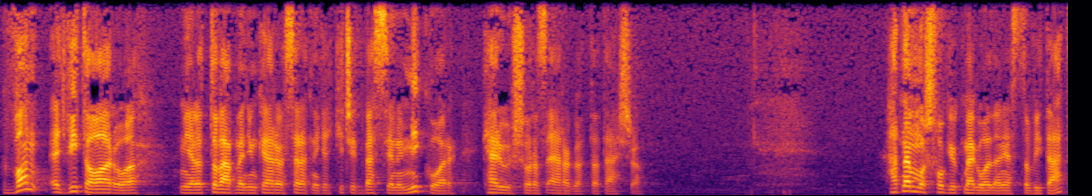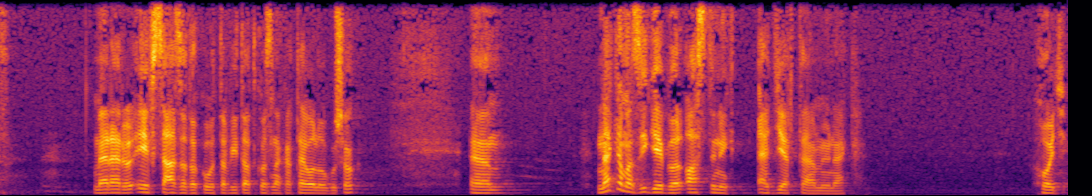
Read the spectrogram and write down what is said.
Van egy vita arról, mielőtt tovább megyünk erről, szeretnék egy kicsit beszélni, hogy mikor kerül sor az elragadtatásra. Hát nem most fogjuk megoldani ezt a vitát, mert erről évszázadok óta vitatkoznak a teológusok. Nekem az igéből azt tűnik egyértelműnek, hogy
